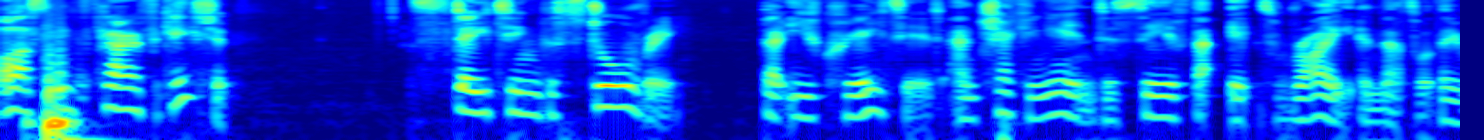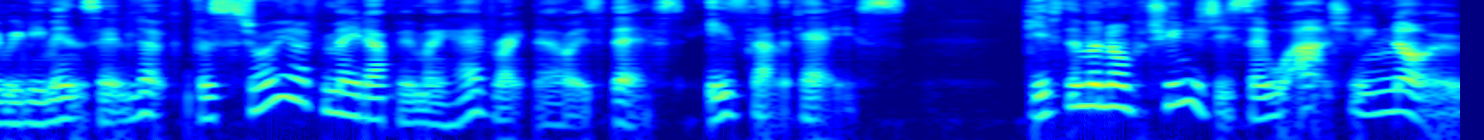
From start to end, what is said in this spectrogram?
asking for clarification, stating the story that you've created and checking in to see if that it's right and that's what they really meant. Saying, look, the story I've made up in my head right now is this. Is that the case? Give them an opportunity to say, well, actually, no,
